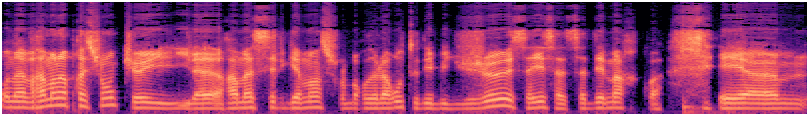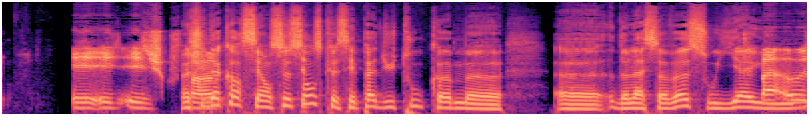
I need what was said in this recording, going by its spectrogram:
on a vraiment l'impression qu'il a ramassé le gamin sur le bord de la route au début du jeu et ça y est, ça, démarre quoi. Et, euh, et, je, je, suis d'accord, c'est en ce sens que c'est pas du tout comme euh, euh, The Last of Us où il y a bah, une,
